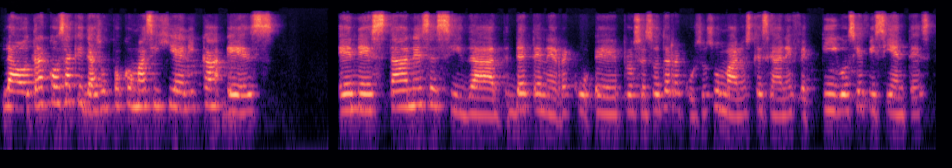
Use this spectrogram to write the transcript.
La otra cosa que ya es un poco más higiénica es en esta necesidad de tener eh, procesos de recursos humanos que sean efectivos y eficientes,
